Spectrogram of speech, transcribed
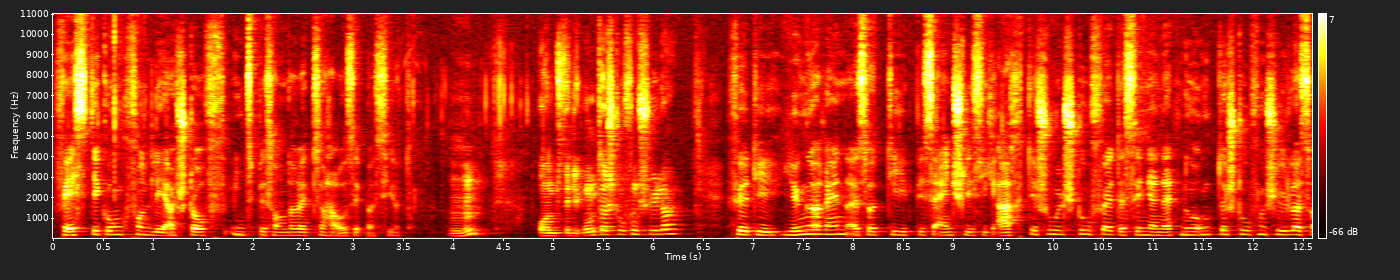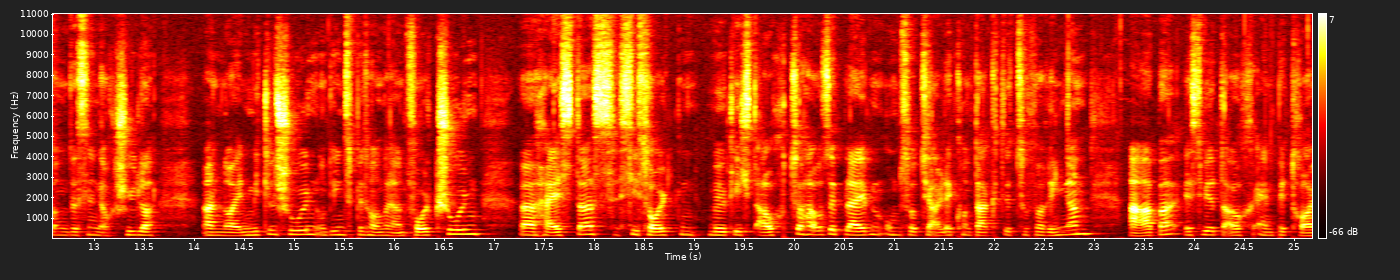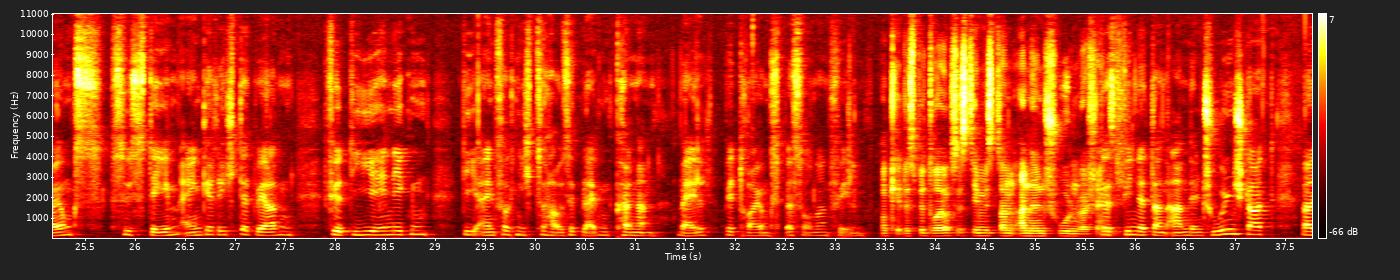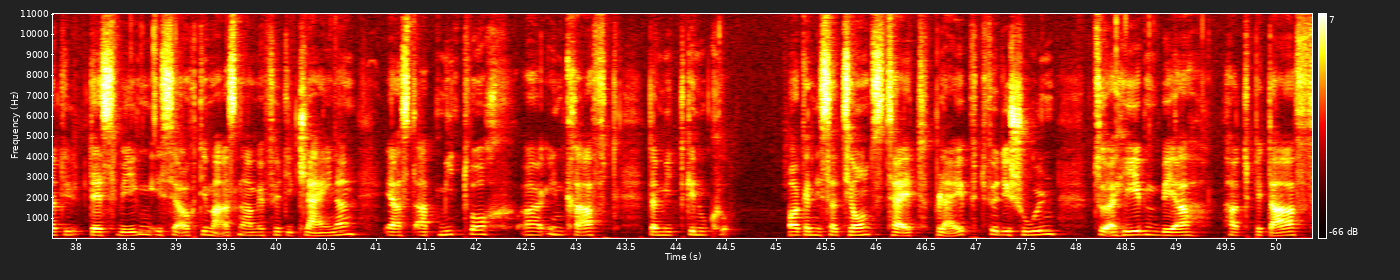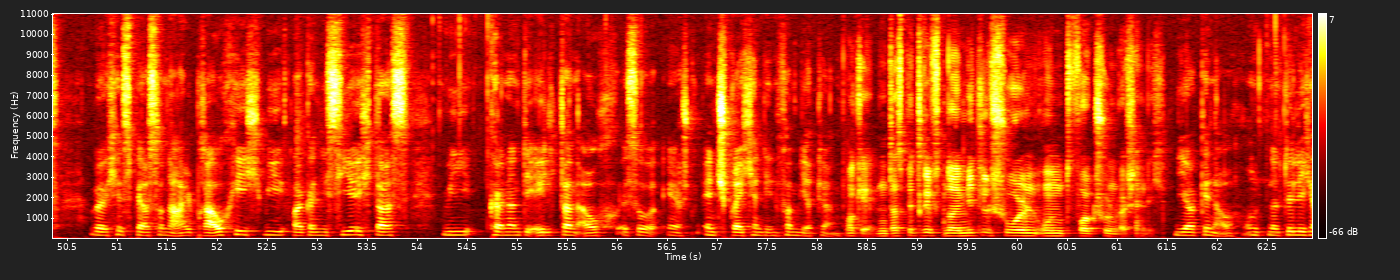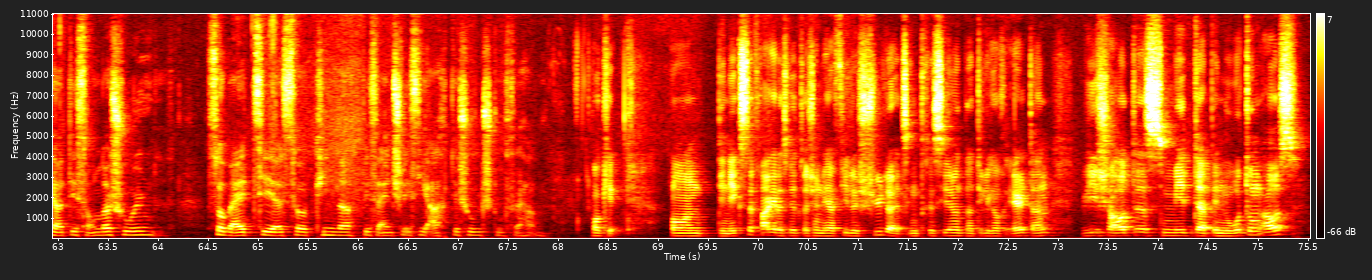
Festigung von Lehrstoff insbesondere zu Hause passiert. Mhm. Und für die Unterstufenschüler? Für die Jüngeren, also die bis einschließlich achte Schulstufe, das sind ja nicht nur Unterstufenschüler, sondern das sind auch Schüler an neuen Mittelschulen und insbesondere an Volksschulen, äh, heißt das, sie sollten möglichst auch zu Hause bleiben, um soziale Kontakte zu verringern. Aber es wird auch ein Betreuungssystem eingerichtet werden für diejenigen, die einfach nicht zu Hause bleiben können, weil Betreuungspersonen fehlen. Okay, das Betreuungssystem ist dann an den Schulen wahrscheinlich. Das findet dann an den Schulen statt. Äh, deswegen ist ja auch die Maßnahme für die Kleinen erst ab Mittwoch äh, in Kraft, damit genug Organisationszeit bleibt für die Schulen, zu erheben, wer hat Bedarf, welches Personal brauche ich, wie organisiere ich das, wie können die Eltern auch also entsprechend informiert werden. Okay, und das betrifft neue Mittelschulen und Volksschulen wahrscheinlich. Ja, genau. Und natürlich auch die Sonderschulen, soweit sie also Kinder bis einschließlich achte Schulstufe haben. Okay. Und die nächste Frage, das wird wahrscheinlich auch viele Schüler jetzt interessieren und natürlich auch Eltern. Wie schaut es mit der Benotung aus?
